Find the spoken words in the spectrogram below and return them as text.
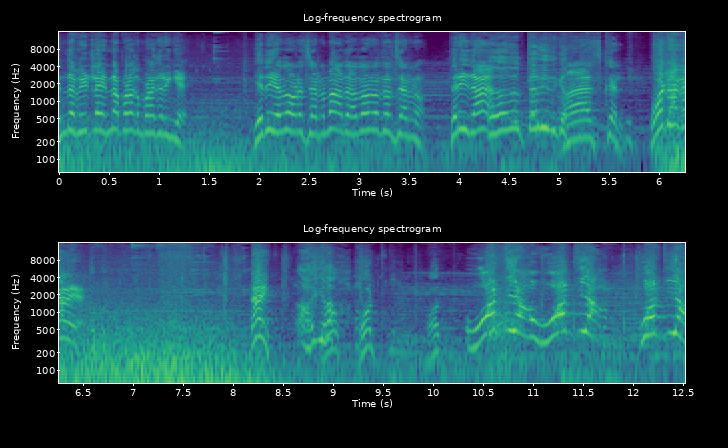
எந்த வீட்ல என்ன பழக்கம் பழகுறீங்க? எது எதோட சேரணுமோ அது அதோட தான் சேரணும். தெரியுதா? தெரியுதுங்க. ராஸ்கல் ஓட்டா காலைய. டேய் ஐயா. ஓட் ஓட். ஓட்டியா ஓட்டியா ஓட்டியா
